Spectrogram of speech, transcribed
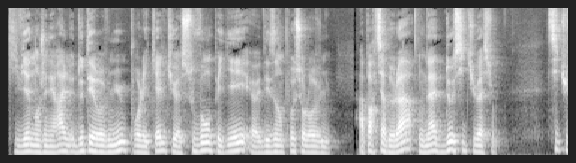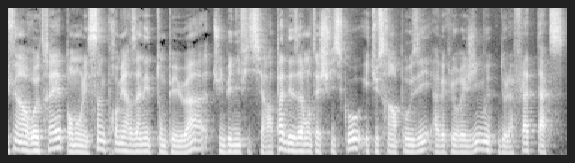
qui viennent en général de tes revenus pour lesquels tu as souvent payé euh, des impôts sur le revenu. À partir de là, on a deux situations. Si tu fais un retrait pendant les 5 premières années de ton PEA, tu ne bénéficieras pas des avantages fiscaux et tu seras imposé avec le régime de la flat tax.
